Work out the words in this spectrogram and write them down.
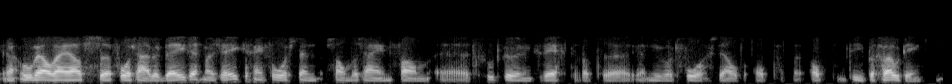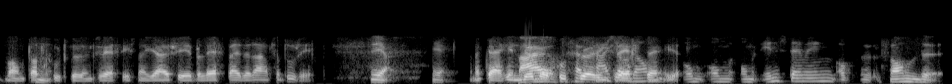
Ja, hoewel wij als uh, Forza ABB zeg maar zeker geen voorstander zijn van het goedkeuringsrecht wat nu wordt voorgesteld op, op die begroting. Want dat goedkeuringsrecht is nou juist weer belegd bij de Raad van Toezicht. Ja, ja. Dan krijg je een maar dubbel goedkeuringsrecht. om, om, om een instemming op, van de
